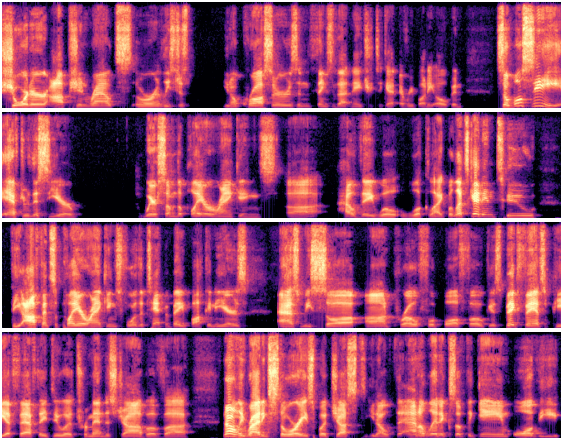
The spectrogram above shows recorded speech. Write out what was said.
shorter option routes or at least just you know crossers and things of that nature to get everybody open. So we'll see after this year where some of the player rankings uh, how they will look like. But let's get into the offensive player rankings for the Tampa Bay Buccaneers as we saw on Pro Football Focus. Big fans of PFF. They do a tremendous job of uh, not only writing stories, but just, you know, the analytics of the game, all the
